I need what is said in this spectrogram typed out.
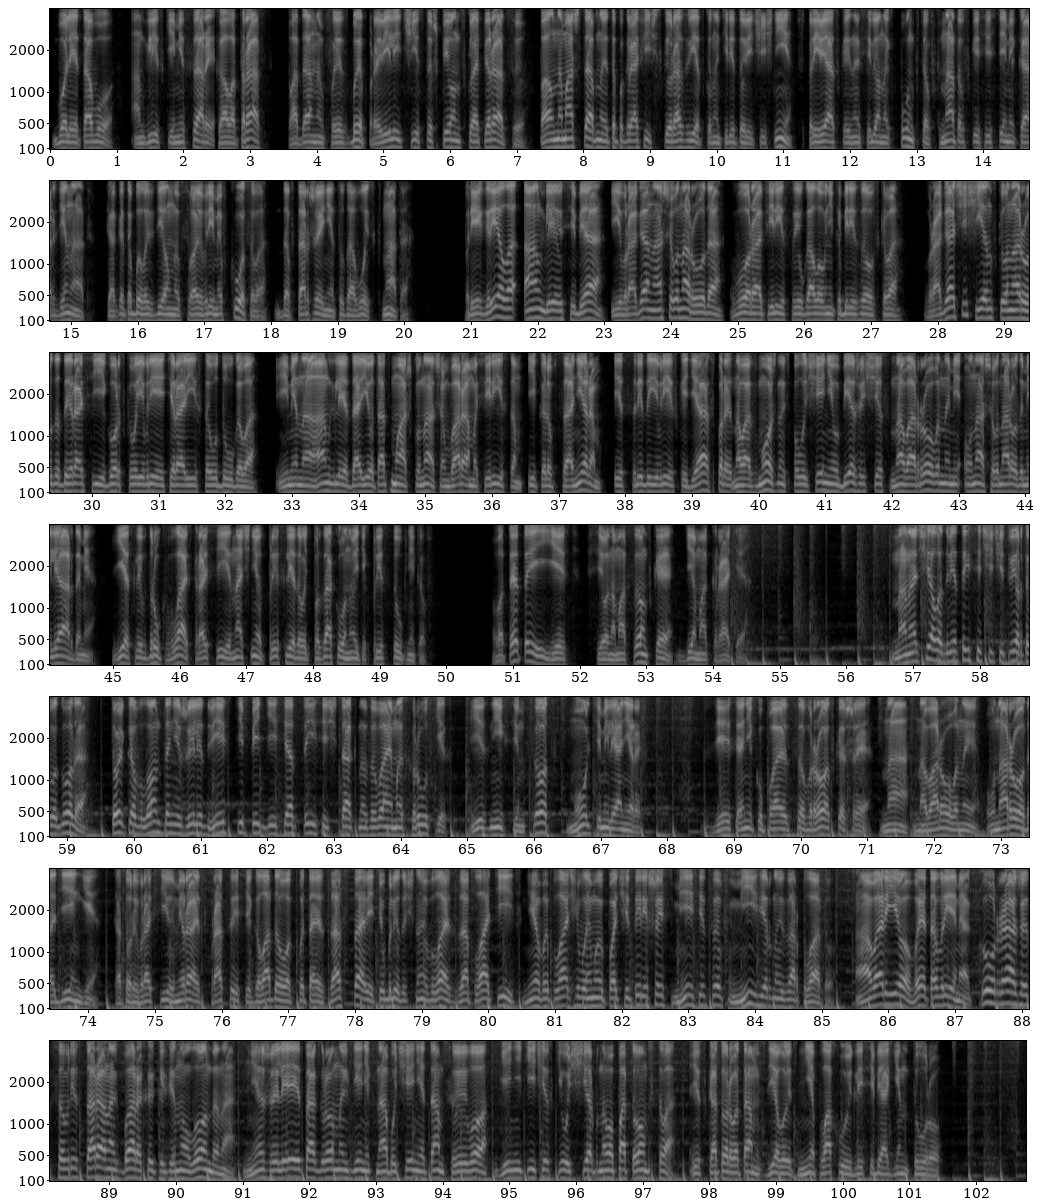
Более того, английские эмиссары Хала Траст, по данным ФСБ, провели чисто шпионскую операцию, полномасштабную топографическую разведку на территории Чечни с привязкой населенных пунктов к натовской системе координат, как это было сделано в свое время в Косово до вторжения туда войск НАТО. Пригрела Англия у себя и врага нашего народа, вора, афериста и уголовника Березовского, врага чеченского народа да и России, горского еврея-террориста Удугова. Именно Англия дает отмашку нашим ворам-аферистам и коррупционерам из среды еврейской диаспоры на возможность получения убежища с наворованными у нашего народа миллиардами. Если вдруг власть России начнет преследовать по закону этих преступников. Вот это и есть сиономасонская демократия. На начало 2004 года только в Лондоне жили 250 тысяч так называемых русских, из них 700 мультимиллионеры. Здесь они купаются в роскоши на наворованные у народа деньги, который в России умирает в процессе голодовок, пытаясь заставить ублюдочную власть заплатить невыплачиваемую по 4-6 месяцев мизерную зарплату. А варьё в это время куражится в ресторанах, барах и казино Лондона, не жалеет огромных денег на обучение там своего генетически ущербного потомства, из которого там сделают неплохую для себя агентуру.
